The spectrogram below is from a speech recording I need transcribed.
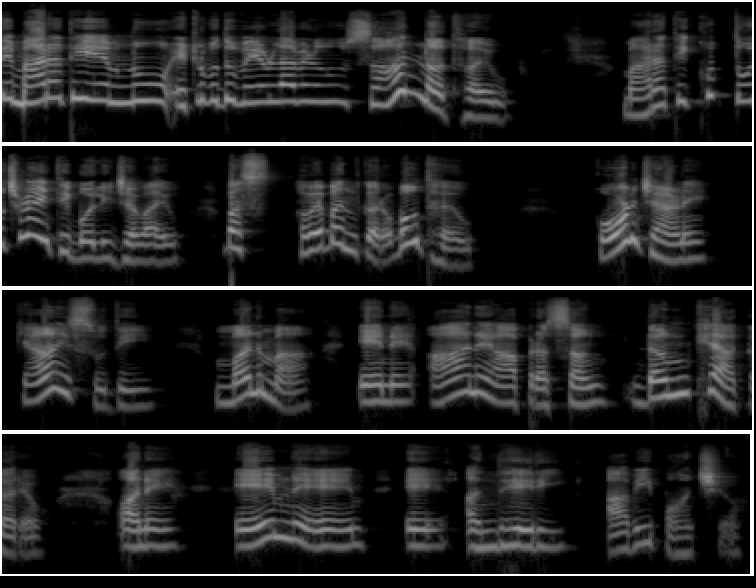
તે મારાથી એમનું એટલું બધું વેવલાવેળું સહન ન થયું. મારાથી ખૂબ તોછડાઈથી બોલી જવાયું, બસ, હવે બંધ કરો, બહુ થયું. કોણ જાણે ક્યાંય સુધી મનમાં એને આ ને આ પ્રસંગ ડંખ્યા કર્યો અને એમ ને એમ એ અંધેરી આવી પહોંચ્યો.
